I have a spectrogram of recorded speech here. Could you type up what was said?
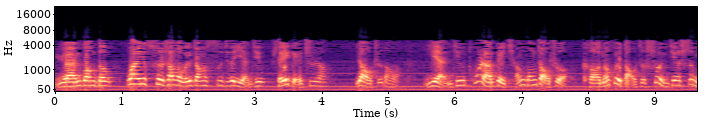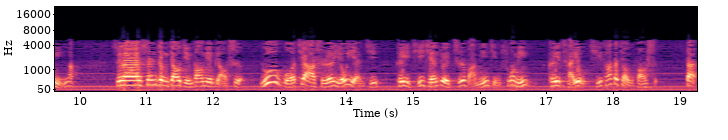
远光灯万一刺伤了违章司机的眼睛，谁给治啊？要知道啊。眼睛突然被强光照射，可能会导致瞬间失明啊！虽然深圳交警方面表示，如果驾驶人有眼疾，可以提前对执法民警说明，可以采用其他的教育方式，但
